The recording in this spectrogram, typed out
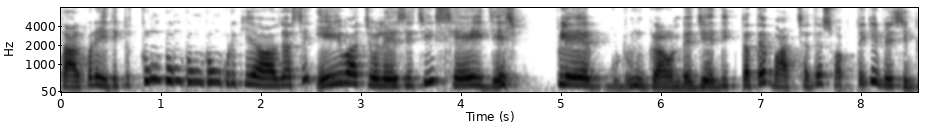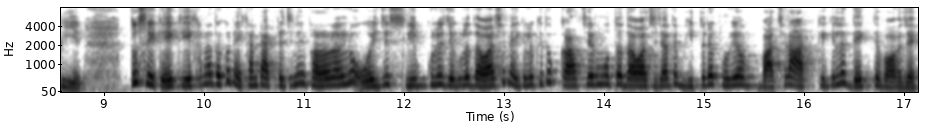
তারপরে এই দিকটা টুং টুং টুং টুং করে কী আওয়াজ আসছে? এইবার চলে এসেছি সেই যে প্লে গ্রাউন্ডে যে দিকটাতে বাচ্চাদের সব থেকে বেশি ভিড়। তো সে এখানে দেখুন, এখানটা একটা জিনিস ভালো লাগল, ওই যে স্লিপগুলো যেগুলো দেওয়া আছে না, এগুলো কিন্তু কাঁচের মতো দেওয়া আছে, যাতে ভিতরে কুড়িয়ে বাচ্চারা আটকে গেলে দেখতে পাওয়া যায়।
